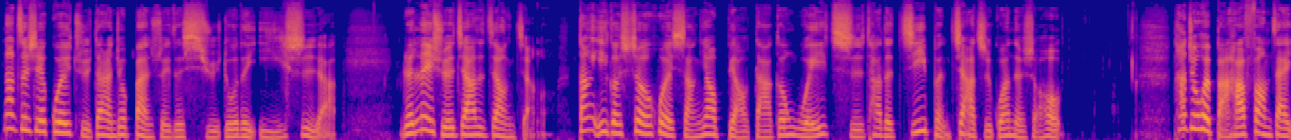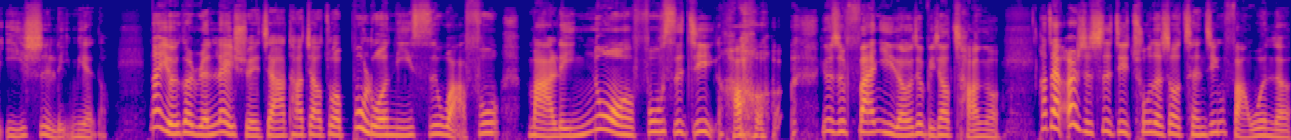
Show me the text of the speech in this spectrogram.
那这些规矩当然就伴随着许多的仪式啊。人类学家是这样讲当一个社会想要表达跟维持它的基本价值观的时候，他就会把它放在仪式里面哦。那有一个人类学家，他叫做布罗尼斯瓦夫马林诺夫斯基。好，又是翻译的，就比较长哦。他在二十世纪初的时候，曾经访问了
